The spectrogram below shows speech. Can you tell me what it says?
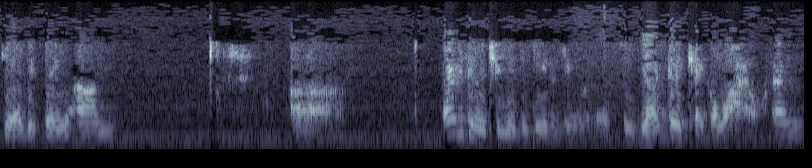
get everything um, uh, everything that you need to do to do this. It, Yep. it did take a while, and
